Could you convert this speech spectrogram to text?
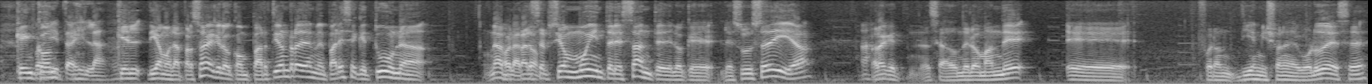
que, un poquito aislado. que digamos, la persona que lo compartió en redes me parece que tuvo una, una Hola, Tom. percepción muy interesante de lo que le sucedía. Para que, o sea, donde lo mandé eh, fueron 10 millones de boludeces.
